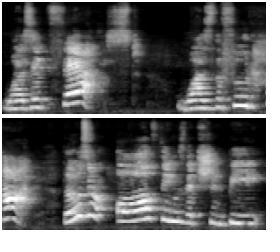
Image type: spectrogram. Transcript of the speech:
Was it fast? Was the food hot? Those are all things that should be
